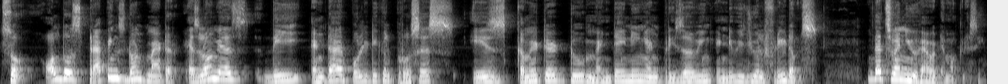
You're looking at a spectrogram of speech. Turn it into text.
So all those trappings don't matter as long as the entire political process is committed to maintaining and preserving individual freedoms. That's when you have a democracy.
